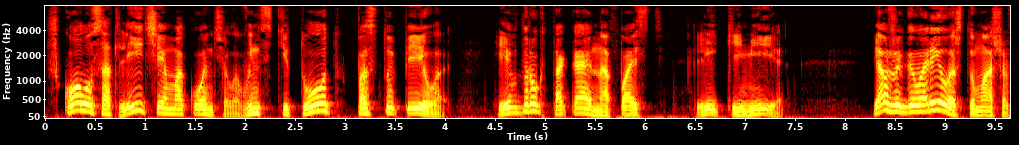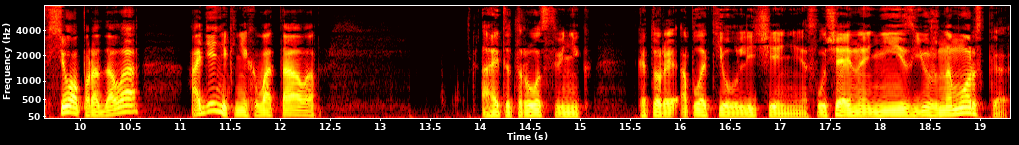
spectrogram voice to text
Школу с отличием окончила, в институт поступила. И вдруг такая напасть, лейкемия. Я уже говорила, что Маша все продала, а денег не хватало. А этот родственник, который оплатил лечение, случайно не из Южноморска,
